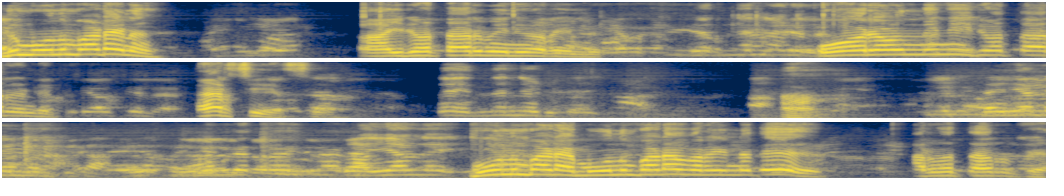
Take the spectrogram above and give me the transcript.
ഇത് മൂന്നും പാടാണ്. ആ ഇരുപത്തി ആറ് മീന് പറയുന്നുണ്ട്. ഓരോന്നിനും ഇരുപത്തി ആറ് ഉണ്ട്. ഇറച്ചി ഇറച്ചി. ആ. മൂന്നും പാടാ മൂന്നും പാടാ പറയുന്നത് അറുപത്തി ആറ് റുപ്യ.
